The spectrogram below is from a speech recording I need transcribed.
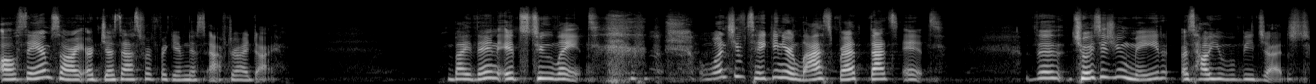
I'll say I'm sorry or just ask for forgiveness after I die. By then, it's too late. Once you've taken your last breath, that's it. The choices you made is how you will be judged.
